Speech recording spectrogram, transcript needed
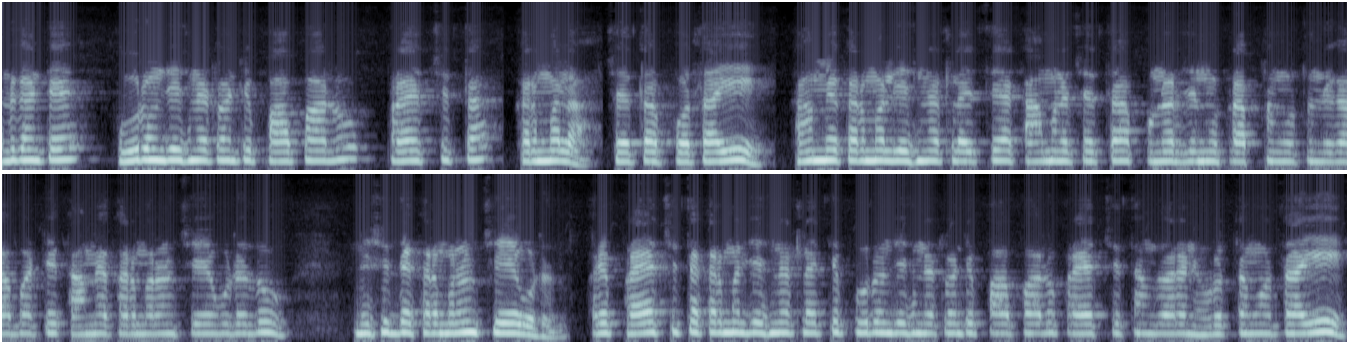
ఎందుకంటే పూర్వం చేసినటువంటి పాపాలు ప్రాయశ్చిత్త కర్మల చేత పోతాయి. కామ్య కర్మలు చేసినట్లయితే కామన చేత పునర్జన్మ ప్రాప్తం అవుతుంది కాబట్టి కామ్య కర్మలను చేయకూడదు. నిషిద్ధ కర్మలను చేయకూడదు. మరి ప్రాయశ్చిత్త కర్మలు చేసినట్లయితే పూర్వం చేసినటువంటి పాపాలు ప్రాయశ్చిత్తం ద్వారా నివృత్తమవుతాయి.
